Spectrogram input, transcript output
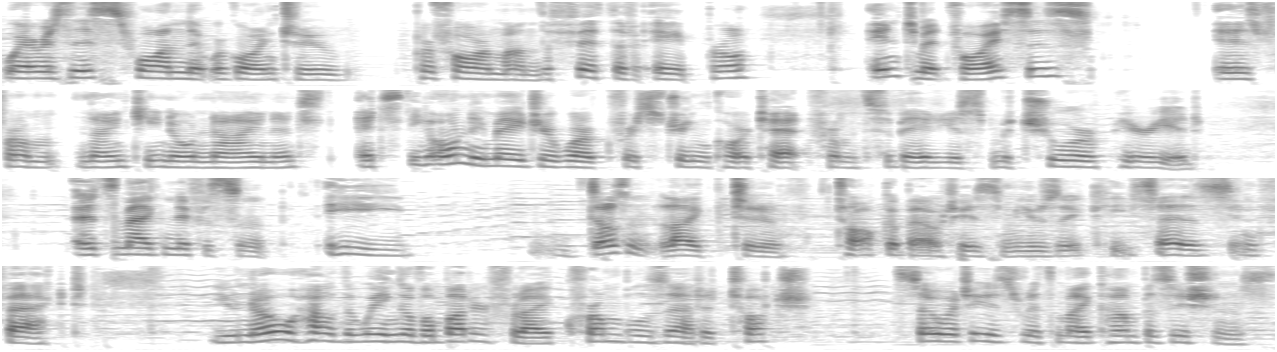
Whereas this one that we're going to perform on the 5th of April, Intimate Voices, is from 1909. It's, it's the only major work for string quartet from Sibelius' mature period. It's magnificent. He doesn't like to talk about his music. He says, in fact, you know how the wing of a butterfly crumbles at a touch? So it is with my compositions.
